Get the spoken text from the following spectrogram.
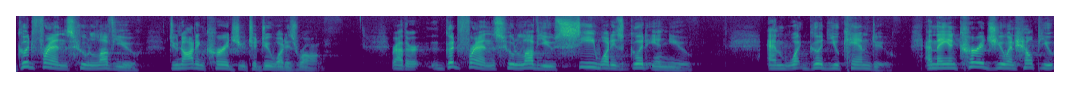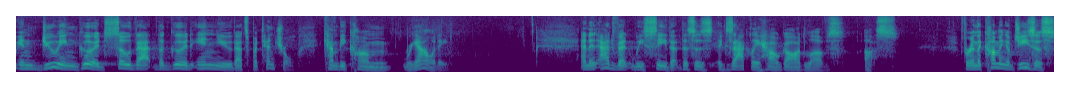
Good friends who love you do not encourage you to do what is wrong. Rather, good friends who love you see what is good in you and what good you can do. And they encourage you and help you in doing good so that the good in you that's potential can become reality. And in Advent, we see that this is exactly how God loves us. For in the coming of Jesus,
